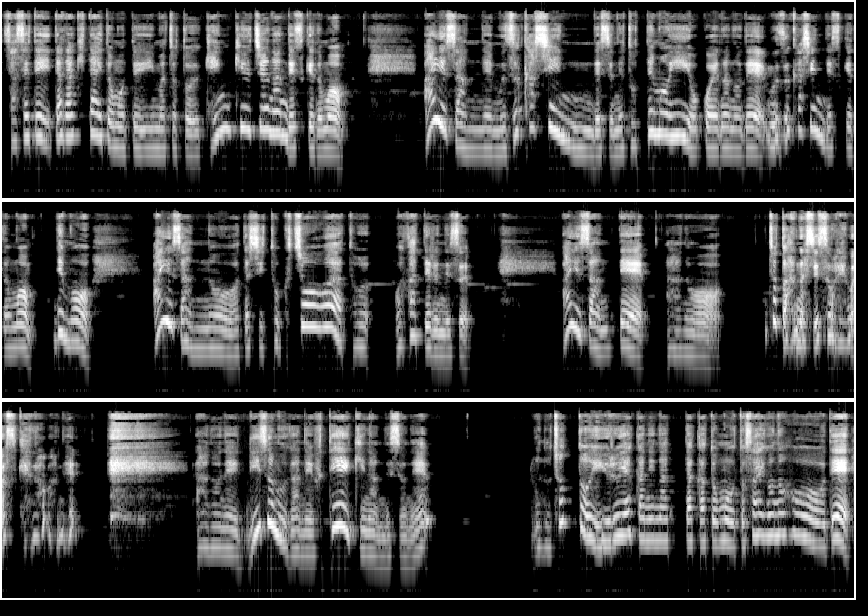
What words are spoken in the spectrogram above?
させていただきたいと思って、今ちょっと研究中なんですけども、あゆさんね、難しいんですよね。とってもいいお声なので、難しいんですけども、でも、あゆさんの私特徴はと分かってるんです。あゆさんって、あの、ちょっと話それますけどもね。あのね、リズムがね、不定期なんですよね。あの、ちょっと緩やかになったかと思うと、最後の方で、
